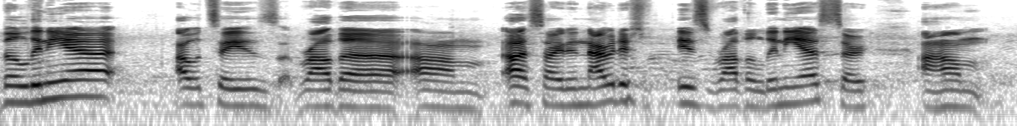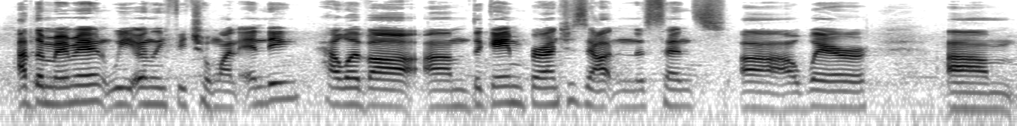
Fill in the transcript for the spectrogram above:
the linear I would say is rather um, uh, sorry the narrative is rather linear. So um, at the moment we only feature one ending. However, um, the game branches out in the sense uh, where um,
